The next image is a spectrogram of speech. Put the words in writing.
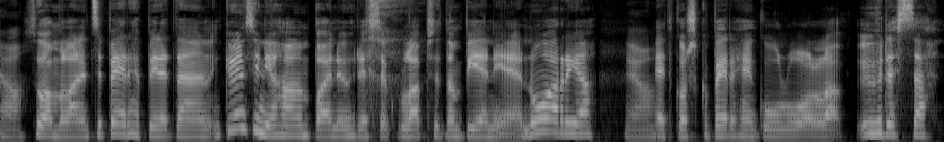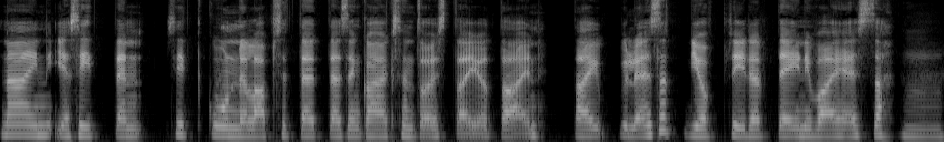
Joo, suomalainen, että se perhe pidetään kynsin ja hampain yhdessä, kun lapset on pieniä ja nuoria, joo. että koska perheen kuuluu olla yhdessä näin ja sitten sit kun ne lapset täyttää sen 18 tai jotain, tai yleensä jo siinä teinivaiheessa, Hmm.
